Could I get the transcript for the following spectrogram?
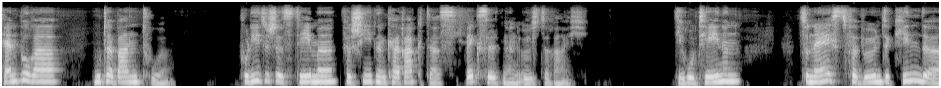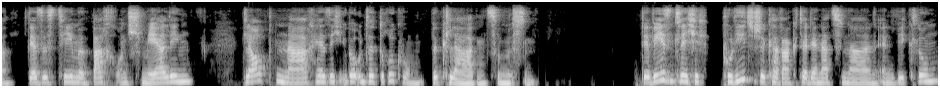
Tempora mutabantur. Politische Systeme verschiedenen Charakters wechselten in Österreich. Die Ruthenen, zunächst verwöhnte Kinder der Systeme Bach und Schmerling, glaubten nachher, sich über Unterdrückung beklagen zu müssen. Der wesentliche politische Charakter der nationalen Entwicklung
